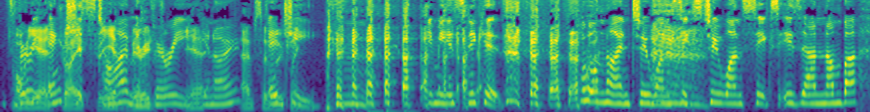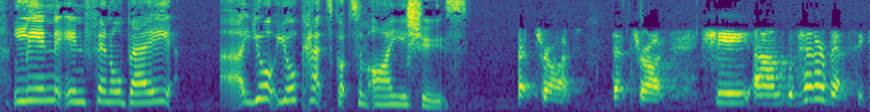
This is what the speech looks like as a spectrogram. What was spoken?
It's a Oh, very yeah, anxious dry- yeah, time very and very, yeah, you know, absolutely. edgy. Mm. Give me a Snickers. Four nine two one six two one six is our number. Lynn in Fennell Bay, uh, your your cat's got some eye issues. That's right. That's right. She, um, we've had her about six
